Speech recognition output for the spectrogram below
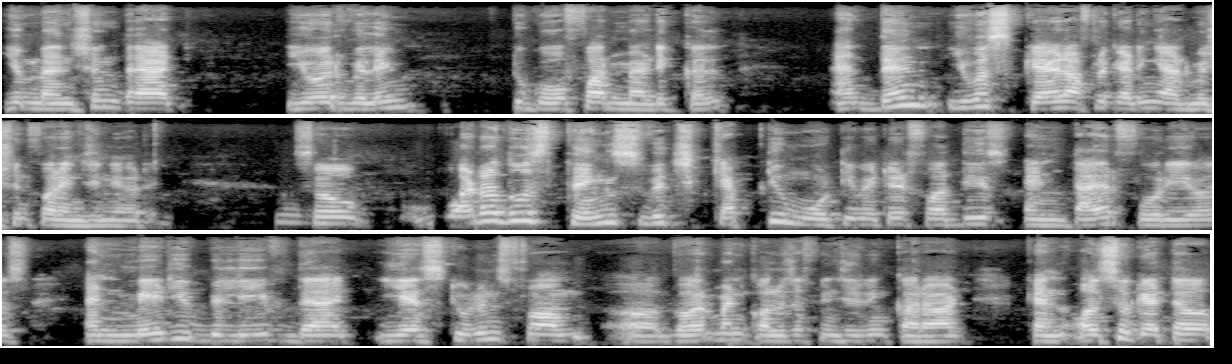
you mentioned that you are willing to go for medical and then you were scared after getting admission for engineering. Hmm. So, what are those things which kept you motivated for these entire four years and made you believe that yes, students from uh, Government College of Engineering Karad can also get a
